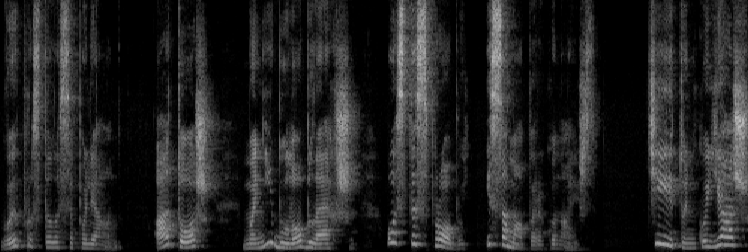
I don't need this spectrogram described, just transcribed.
випросталася Поліана. «А тож, мені було б легше. Ось ти спробуй і сама переконаєшся. Тітонько, я ж.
